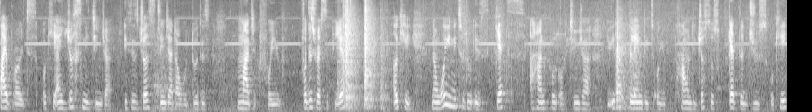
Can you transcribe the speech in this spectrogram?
fibroids okay? And you just need ginger. It is just ginger that will do this magic for you for this recipe yeah okay now what you need to do is get a handful of ginger. You either blend it or you pound it just to get the juice okay?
